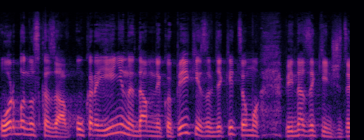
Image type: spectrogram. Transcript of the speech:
Орбану сказав Україні не дам ні копійки, і завдяки цьому війна закінчиться.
